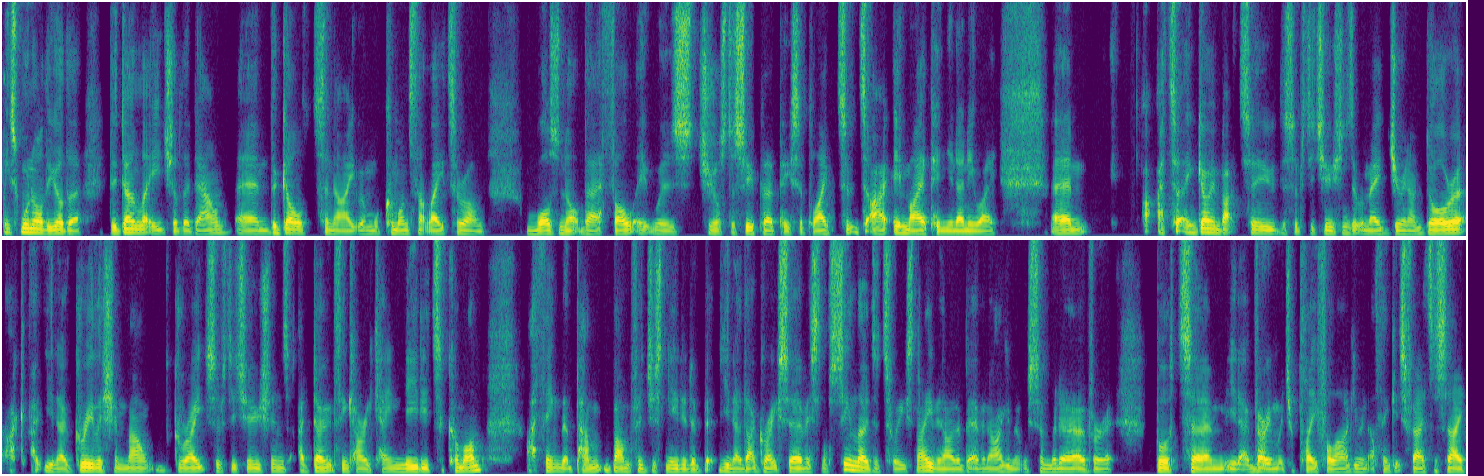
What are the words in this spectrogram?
It's one or the other. They don't let each other down. And um, the goal tonight, and we'll come on to that later on, was not their fault. It was just a superb piece of play, to, to, in my opinion, anyway. Um, I t- and going back to the substitutions that were made during Andorra, I, you know, Grealish and Mount, great substitutions. I don't think Harry Kane needed to come on. I think that Bam- Bamford just needed a bit, you know, that great service. And I've seen loads of tweets, and I even had a bit of an argument with somebody over it. But um, you know, very much a playful argument. I think it's fair to say.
